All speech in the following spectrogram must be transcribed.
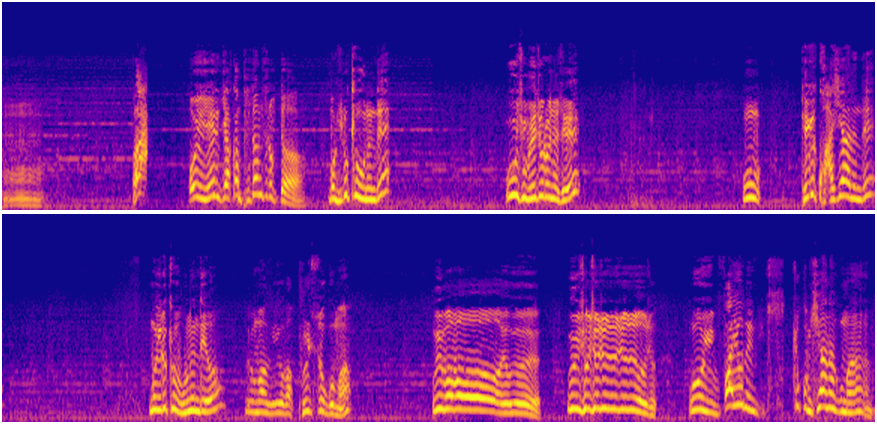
음. 아! 어, 얘는 약간 부담스럽다. 막 이렇게 오는데? 오, 저 왜 저러냐, 쟤? 오, 되게 과시하는데? 뭐 이렇게 오는데요? 이거 막, 이거 막 불 쏘고 막. 여기 봐봐, 여기. 여기, 저, 저, 저, 저, 저, 저, 저. 오, 이 파이어는 희- 조금 희한하구만.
